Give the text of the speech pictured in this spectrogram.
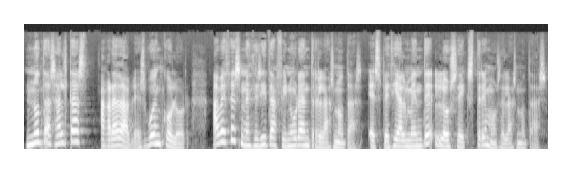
Notas altas agradables, buen color. A veces necesita finura entre las notas, especialmente los extremos de las notas.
